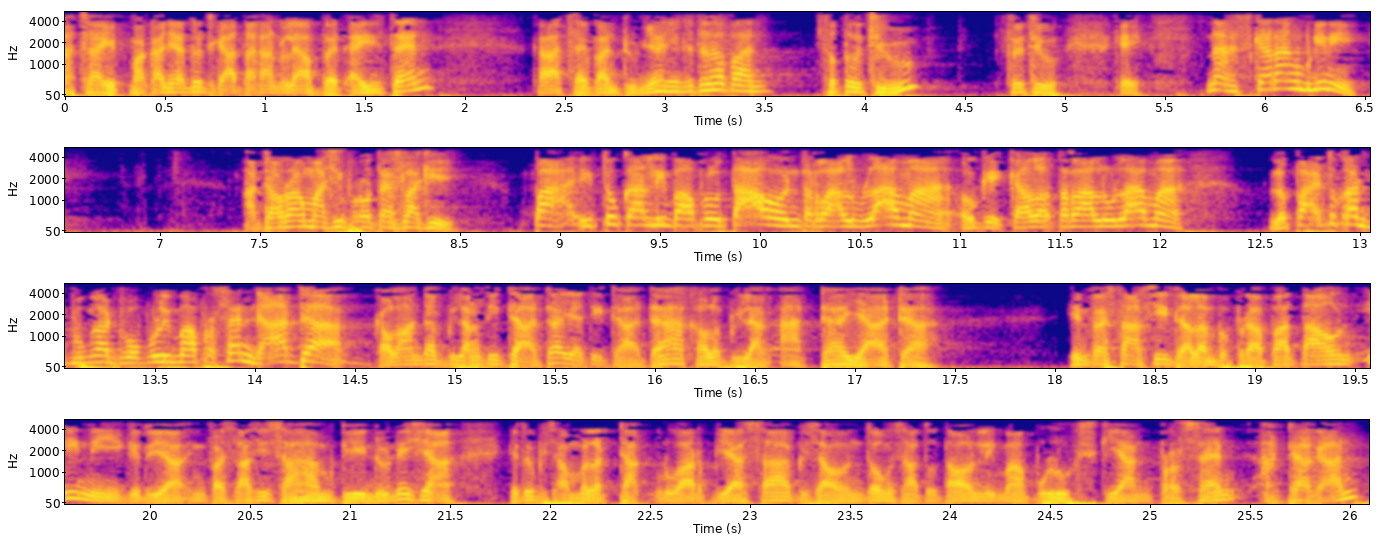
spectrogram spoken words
Ajaib. Makanya itu dikatakan oleh Albert Einstein, keajaiban dunia yang ke-8. Setuju? Setuju. Oke. Nah, sekarang begini. Ada orang masih protes lagi. Pak, itu kan 50 tahun terlalu lama. Oke, kalau terlalu lama, Loh Pak itu kan bunga 25% tidak ada. Kalau Anda bilang tidak ada, ya tidak ada. Kalau bilang ada, ya ada. Investasi dalam beberapa tahun ini gitu ya, investasi saham di Indonesia itu bisa meledak luar biasa, bisa untung satu tahun 50 sekian persen, ada kan?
